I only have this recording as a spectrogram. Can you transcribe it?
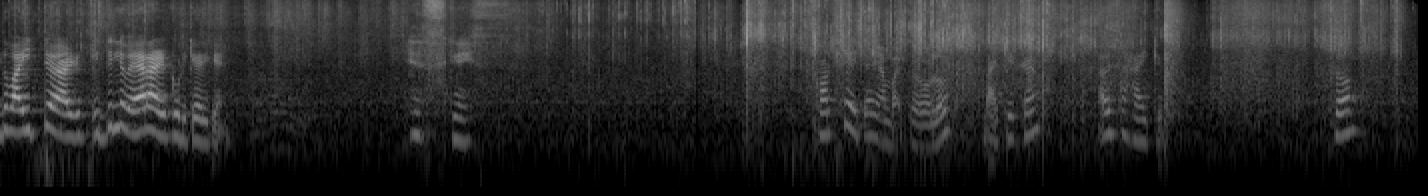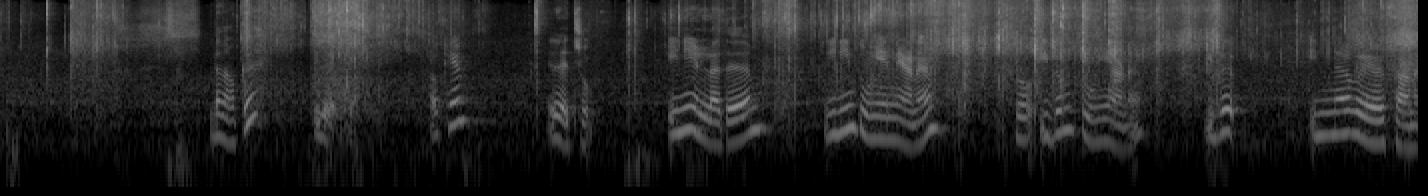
ഇത് വൈറ്റ് അഴുക്ക് ഇതിൽ വേറെ അഴുക്ക് കുടിക്കാതിരിക്കാൻ. കുറച്ച് ഐറ്റം ഞാൻ പറ്റുള്ളൂ. ബാക്കിയൊക്കെ അവർ സഹായിക്കും. സോ ഇവിടെ നമുക്ക് ഇത് വയ്ക്കാം ഓക്കെ ഇത് വെച്ചു. ഇനിയുള്ളത് ഇനിയും തുണി തന്നെയാണ്. സോ ഇതും തുണിയാണ്. ഇത് ഇന്നർ വെയേഴ്സാണ്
